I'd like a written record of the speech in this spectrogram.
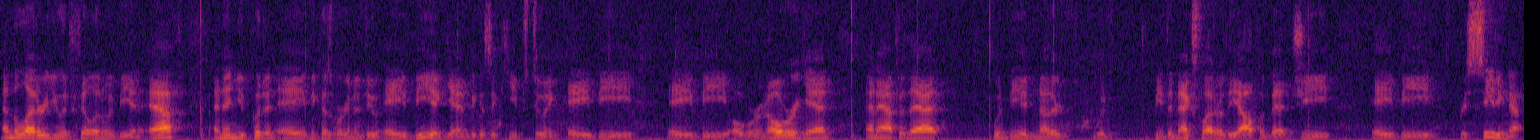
And the letter you would fill in would be an F, and then you put an A because we're going to do A, B again because it keeps doing A, B, A, B over and over again. And after that would be another, would be the next letter of the alphabet, G, A, B, preceding that.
